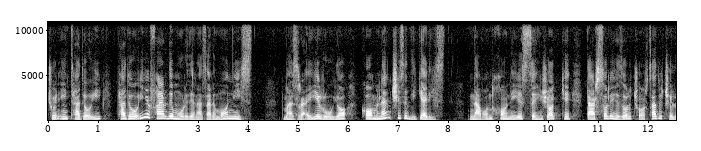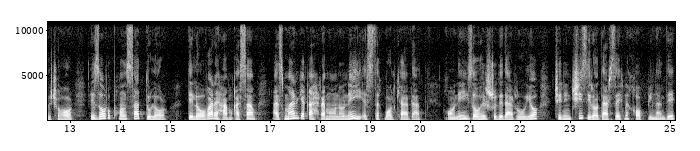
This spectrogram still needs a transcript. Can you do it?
چون این تدایی تدایی فرد مورد نظر ما نیست. مزرعه رویا کاملا چیز دیگری است. نوانخانه سنژاک که در سال 1444 1500 دلار دلاور همقسم از مرگ قهرمانانه ای استقبال کردند. خانه ای ظاهر شده در رویا چنین چیزی را در ذهن خواب بیننده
